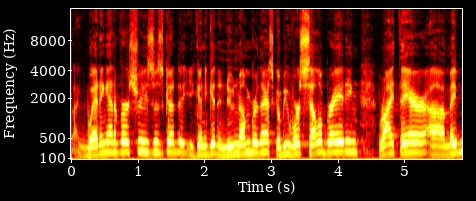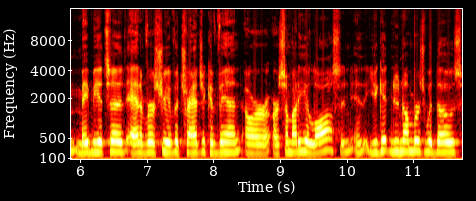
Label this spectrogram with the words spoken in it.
Like wedding anniversaries is good. you're going to get a new number there. It's going to be worth celebrating right there. Uh, maybe maybe it's an anniversary of a tragic event or or somebody you lost, and, and you get new numbers with those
